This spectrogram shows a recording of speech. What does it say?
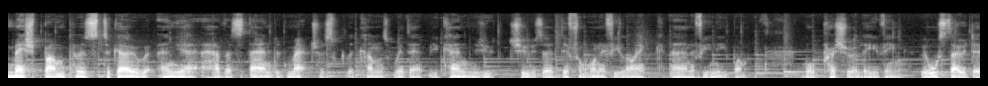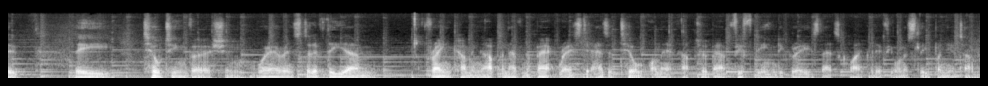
mesh bumpers to go and you have a standard mattress that comes with it. You can choose a different one if you like and if you need one more pressure relieving. We also do the tilting version where instead of the um, frame coming up and having a backrest, it has a tilt on it up to about 15 degrees. That's quite good if you want to sleep on your tummy.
